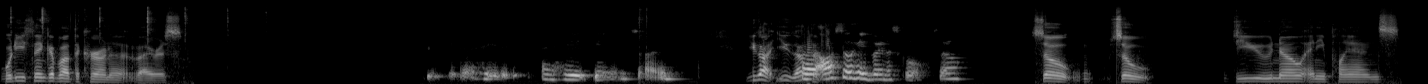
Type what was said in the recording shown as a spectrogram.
what do you think about the coronavirus? Stupid. I hate it. I hate being inside. You got, you got But I also hate going to school. So So, so, do you know any plans?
